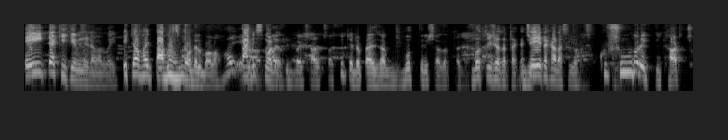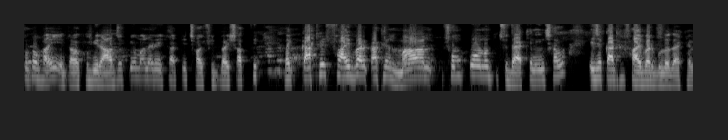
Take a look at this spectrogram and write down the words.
এইটা কি কেবিনেট আমার ভাই? এটা ভাই তাবিজ মডেল বলা হয়। তাবিজ মডেল ফিট বাই সাড়ে ছয় ফিট এটা প্রাইস রাখব বত্রিশ হাজার টাকা। বত্রিশ হাজার টাকা। জি। এইটা খাট ছিল খুব সুন্দর একটি খাট ছোট ভাই এটা খুবই রাজকীয় মানের এই খাটটি ছয় ফিট বাই সাত ফিট ভাই কাঠের ফাইবার কাঠের মান সম্পূর্ণ কিছু দেখেন ইনশাল্লাহ এই যে কাঠের ফাইবারগুলো দেখেন।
